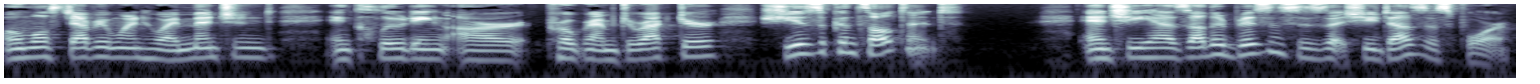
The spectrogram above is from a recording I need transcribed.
Almost everyone who I mentioned, including our program director, she is a consultant and she has other businesses that she does this for.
